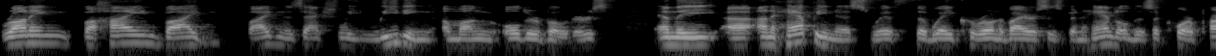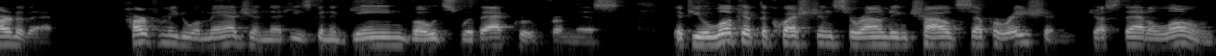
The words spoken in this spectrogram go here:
running behind Biden. Biden is actually leading among older voters, and the uh, unhappiness with the way coronavirus has been handled is a core part of that. Hard for me to imagine that he's going to gain votes with that group from this. If you look at the questions surrounding child separation, just that alone,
